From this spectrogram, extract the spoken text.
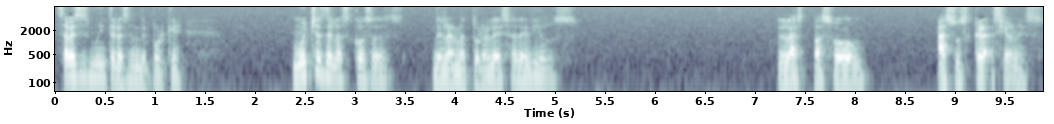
Sabes, es muy interesante porque muchas de las cosas de la naturaleza de Dios las pasó a sus creaciones,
